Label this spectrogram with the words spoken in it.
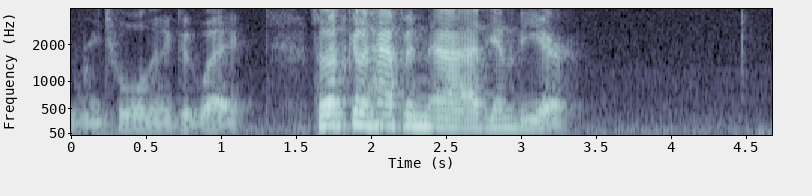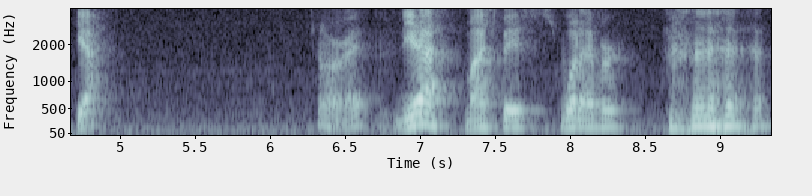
retooled in a good way. So that's gonna happen uh, at the end of the year. Yeah, All right. yeah, MySpace, whatever. um,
